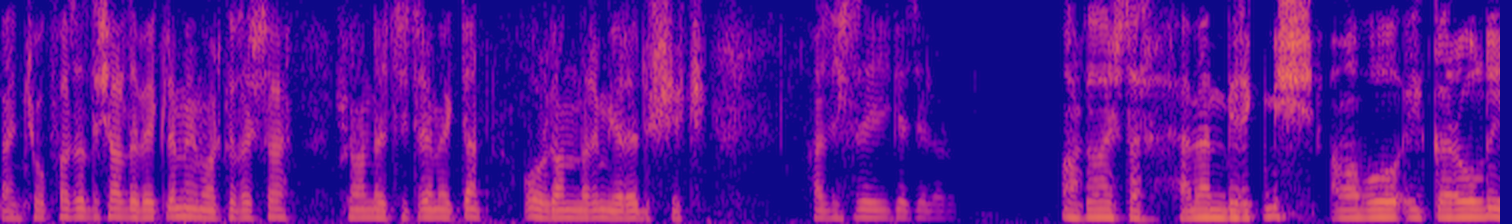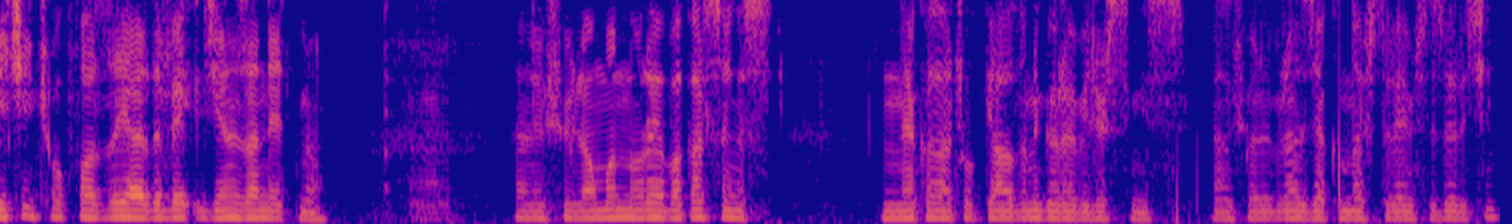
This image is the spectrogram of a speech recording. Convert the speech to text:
Ben çok fazla dışarıda beklemeyeyim arkadaşlar. Şu anda titremekten organlarım yere düşecek. Hadi size iyi geceler. Arkadaşlar hemen birikmiş ama bu ilk kar olduğu için çok fazla yerde bekleyeceğini zannetmiyorum. Yani şu lambanın oraya bakarsanız ne kadar çok yağdığını görebilirsiniz. Yani şöyle biraz yakınlaştırayım sizler için.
